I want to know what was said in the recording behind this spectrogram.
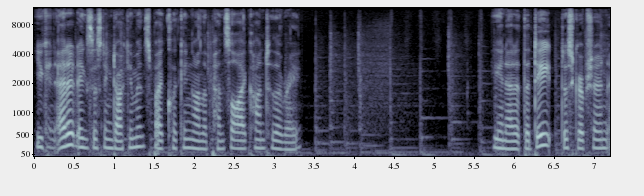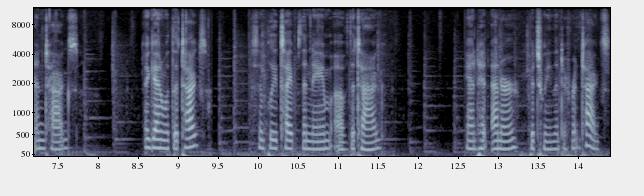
You can edit existing documents by clicking on the pencil icon to the right. You can edit the date, description, and tags. Again with the tags, simply type the name of the tag and hit enter between the different tags.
